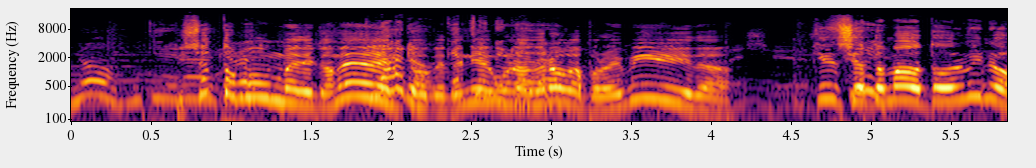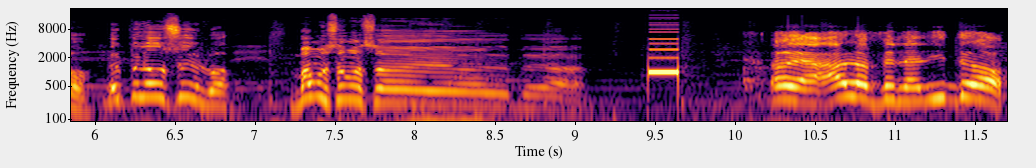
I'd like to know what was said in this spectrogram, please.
no, no tiene Quizá nada que tomó ver. un medicamento Claro, que ¿qué tenía alguna que droga prohibida. ¿Quién se ha tomado todo el vino? El pelado Silva. Vamos a más. eh, a- Hola, habla Fernandito.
